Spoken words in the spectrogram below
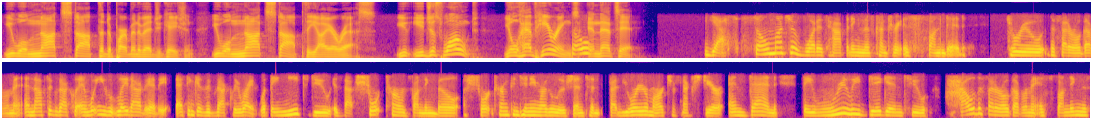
You will not stop the Department of Education. You will not stop the IRS. You, you just won't. You'll have hearings, So- and that's it. Yes, so much of what is happening in this country is funded through the federal government. And that's exactly, and what you laid out, I think is exactly right. What they need to do is that short term funding bill, a short term continuing resolution to February or March of next year. And then they really dig into how the federal government is funding this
